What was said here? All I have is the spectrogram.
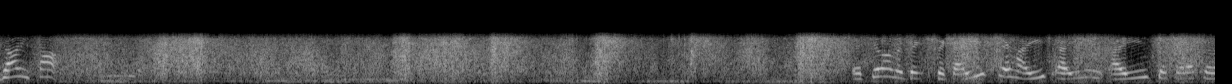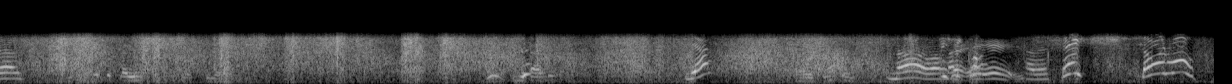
Johnny, stop. Es que donde te, te caíste, ahí, ahí, ahí se fuera a quedar. ¿Ya? No, vamos a ver. ¡Hey! ¡No one move!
